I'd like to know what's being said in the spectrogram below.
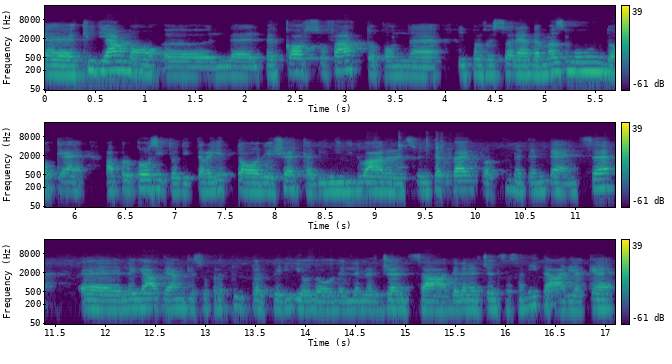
Eh, chiudiamo eh, il, il, percorso fatto con eh, il professore Adam Asmundo che a proposito di traiettorie cerca di individuare nel suo intervento alcune tendenze eh, legate anche e soprattutto al periodo dell'emergenza, dell'emergenza sanitaria che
